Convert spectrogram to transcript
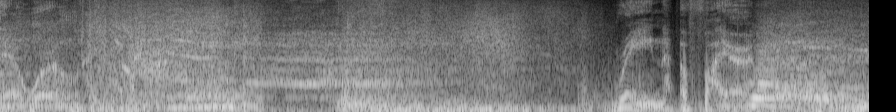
their world. Reign of Fire.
